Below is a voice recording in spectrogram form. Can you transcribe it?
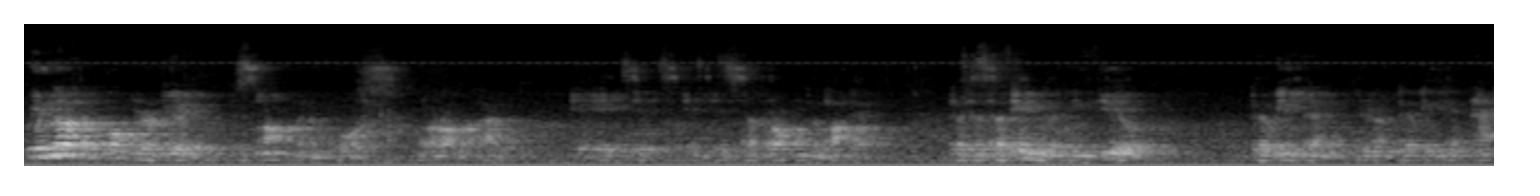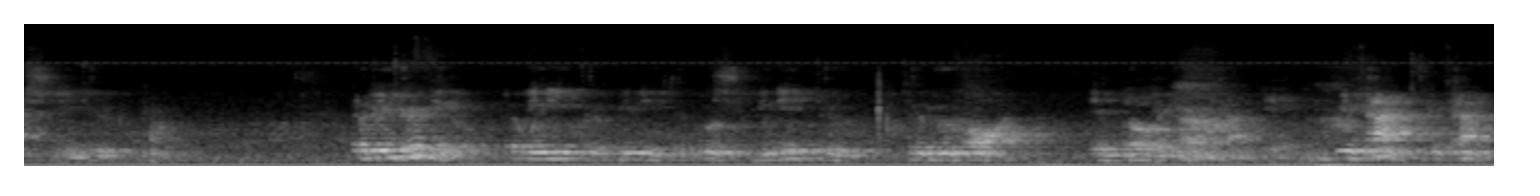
We know that what we're doing is not going to force Morocco out. It's, it's, it's a drop in the bucket. But it's a thing that we feel that we can, you know, that we can actually do. But we do feel that we need to, we need to push, we need to, to move on in building our campaign. We can't, we can't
